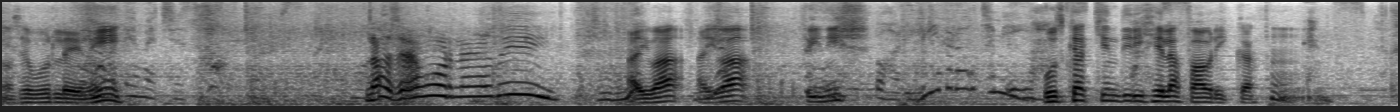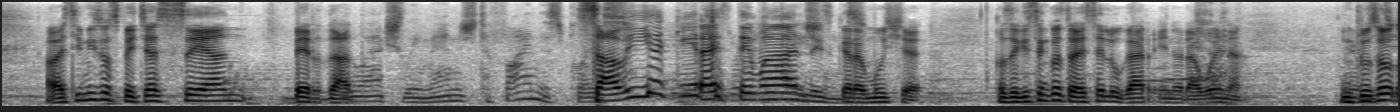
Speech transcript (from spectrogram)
No se burle de mí. No se burle de mí. Ahí va, ahí va. Finish. Busca quién dirige la fábrica. Hmm. A ver si mis sospechas sean verdad. Sabía que era este man, escaramucha. Conseguiste encontrar este lugar, enhorabuena. Incluso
